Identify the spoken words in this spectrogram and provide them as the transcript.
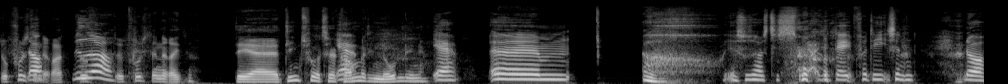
du er fuldstændig Nå, ret. Du, videre. det er fuldstændig rigtigt. Det er din tur til at Ja. komme med din notelinje. Ja. Øhm, åh, jeg synes også, det er svært i dag, fordi sådan... Nå,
